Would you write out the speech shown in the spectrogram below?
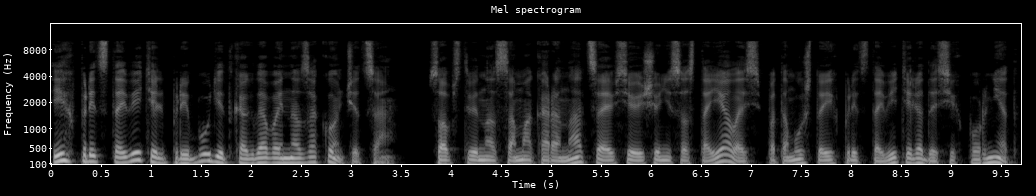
Их представитель прибудет, когда война закончится. Собственно, сама коронация все еще не состоялась, потому что их представителя до сих пор нет.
